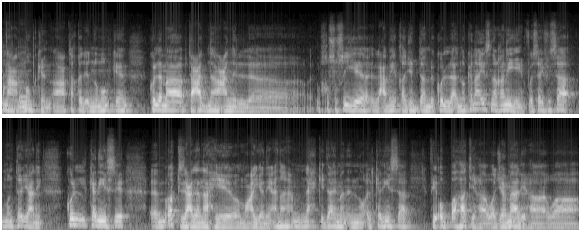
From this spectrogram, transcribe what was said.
نعم؟ ممكن. أعتقد إنه ممكن. كلما ابتعدنا عن ال- الخصوصية العميقة جدا بكل لأنه كنائسنا غنية. فسيفساء منت يعني كل كنيسة مركزة على ناحية معينة. أنا نحكي دائما إنه الكنيسة في أبهاتها وجمالها و آه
